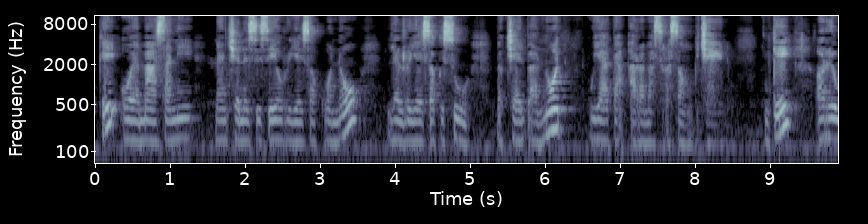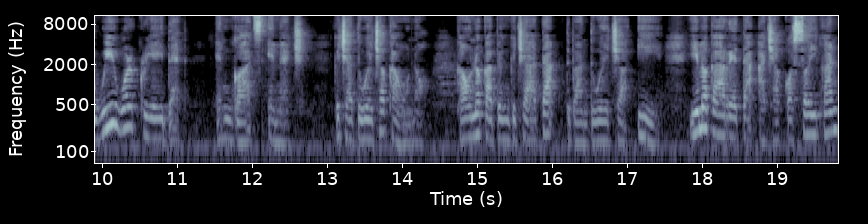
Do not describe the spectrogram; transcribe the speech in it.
okay o masani nan Genesis e riesa kono lel riesa kisu bakchel banot uyata aramas rasong kchain okay are we were created in God's image. Kcha tuwe cha kauno kauno kapeng kchata tiban tuwe cha i. Ima kareta acha kosoikan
